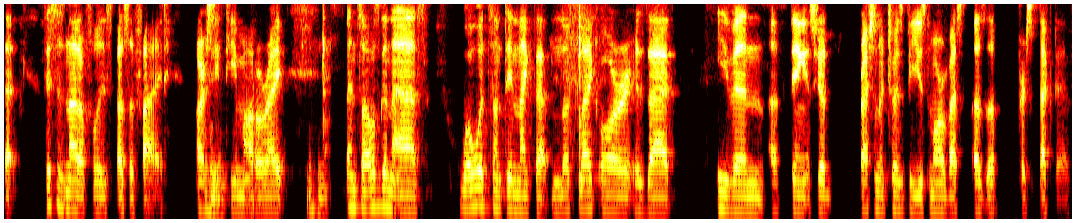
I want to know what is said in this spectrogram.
that this is not a fully specified RCT mm-hmm. model, right? Mm-hmm. And so I was going to ask, what would something like that look like, or is that even a thing? Should rational choice be used more as, as a perspective?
